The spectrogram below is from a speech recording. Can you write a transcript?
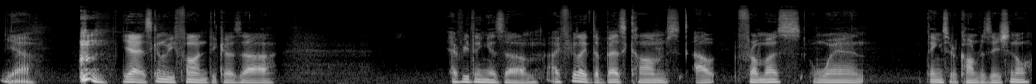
Yeah. yeah, it's to be fun because uh, everything is, um, I feel like the best comes out from us when things are conversational,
